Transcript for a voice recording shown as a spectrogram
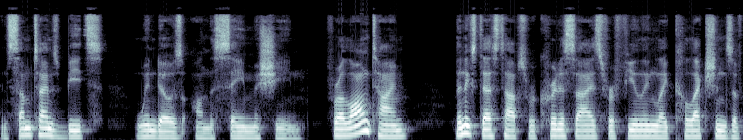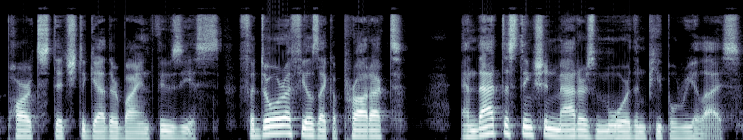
and sometimes beats, Windows on the same machine. For a long time, Linux desktops were criticized for feeling like collections of parts stitched together by enthusiasts. Fedora feels like a product, and that distinction matters more than people realize.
